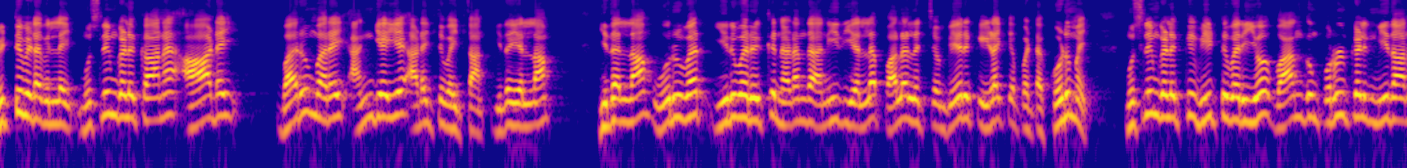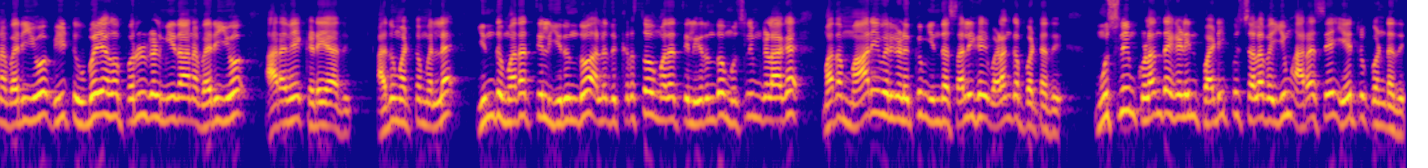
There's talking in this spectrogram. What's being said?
விட்டுவிடவில்லை. முஸ்லிம்களுக்கான ஆடை வரும் வரை அங்கேயே அடைத்து வைத்தான். இதையெல்லாம் இதெல்லாம் ஒருவர் இருவருக்கு நடந்த அநீதி அல்ல. பல லட்சம் பேருக்கு இழைக்கப்பட்ட கொடுமை. முஸ்லிம்களுக்கு வீட்டு வரியோ வாங்கும் பொருட்களின் மீதான வரியோ வீட்டு உபயோகப் பொருள்கள் மீதான வரியோ அறவே கிடையாது. அது மட்டுமல்ல இந்து மதத்தில் இருந்தோ அல்லது கிறிஸ்தவ மதத்தில் இருந்தோ முஸ்லிம்களாக மதம் மாறியவர்களுக்கும் இந்த சலுகை வழங்கப்பட்டது. முஸ்லிம் குழந்தைகளின் படிப்பு செலவையும் அரசே ஏற்றுக்கொண்டது.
